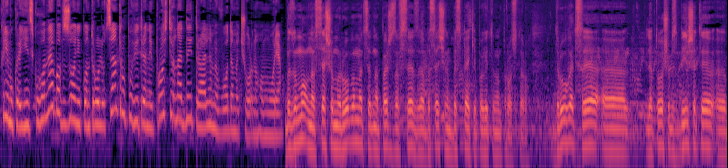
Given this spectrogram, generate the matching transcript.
Крім українського неба, в зоні контролю центру повітряний простір над нейтральними водами Чорного моря. Безумовно, все, що ми робимо, це на перш за все забезпечення безпеки повітряного простору. Друге, це е, для того, щоб збільшити е,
